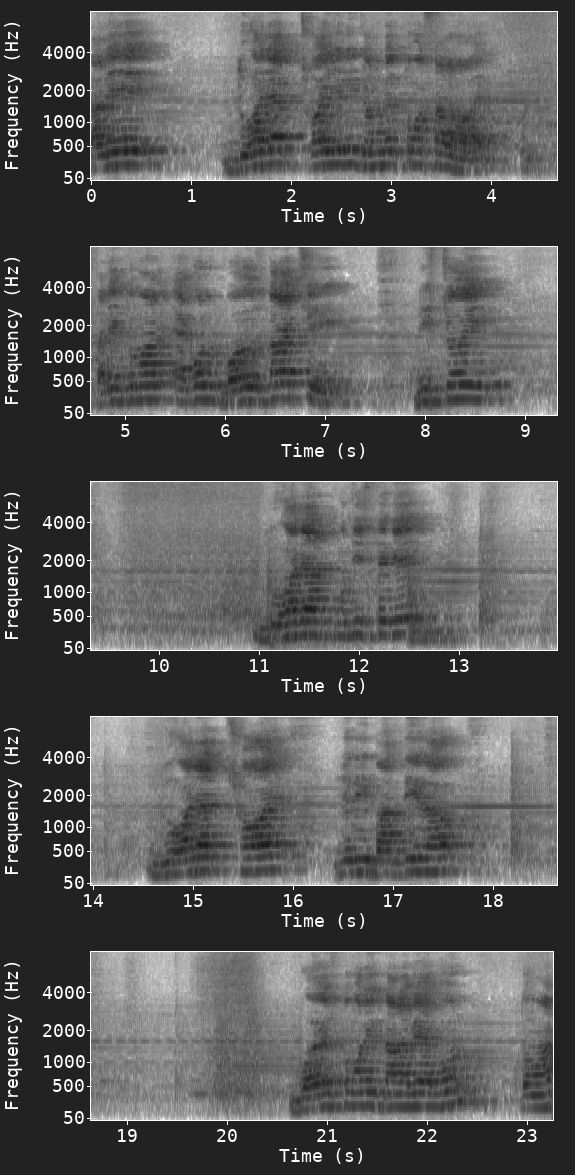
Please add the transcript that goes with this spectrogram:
তাহলে দু হাজার ছয় যদি জন্মের তোমার সাল হয়, তাহলে তোমার এখন বয়স দাঁড়াচ্ছে নিশ্চয়ই দু হাজার পঁচিশ থেকে দু হাজার ছয় যদি বাদ দিয়ে দাও বয়স তোমাদের দাঁড়াবে এখন তোমার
